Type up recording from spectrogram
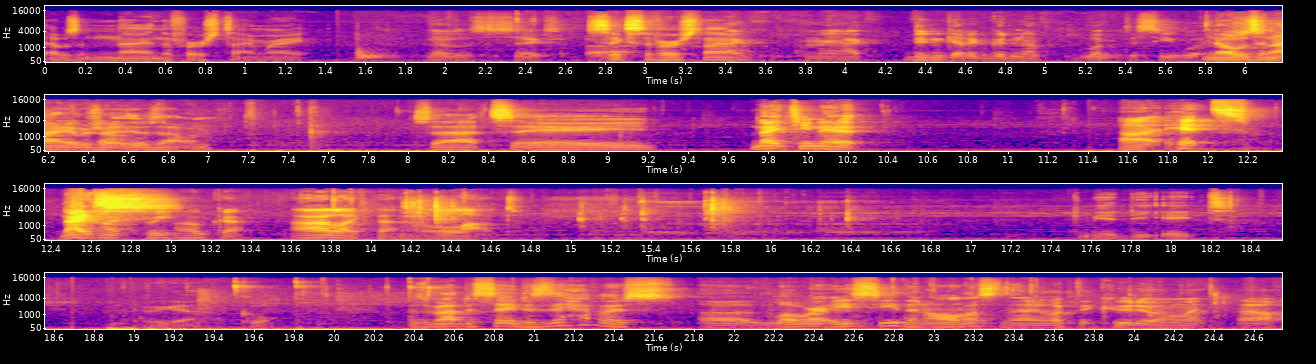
That was a nine the first time, right? That was a six. I Six the first time. I mean, I didn't get a good enough look to see what. No, it was a nine. It was right. It was that one. So that's a nineteen to hit. Uh, hits. Nice. Okay. I like that a lot. Give me a D eight. There we go. Cool. I was about to say, does it have a uh, lower AC than all of us? And then I looked at Kudo and went, oh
